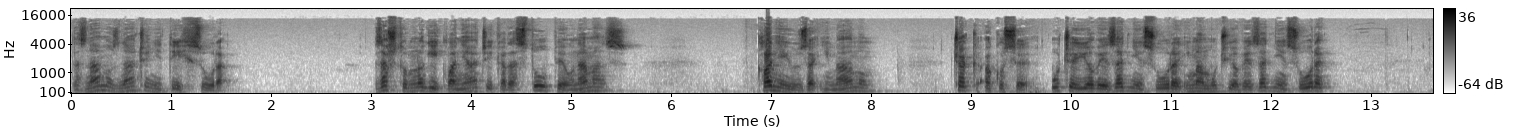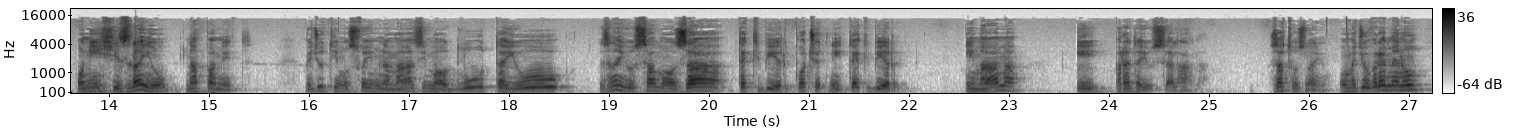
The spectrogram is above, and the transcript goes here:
da znamo značenje tih sura. Zašto mnogi klanjači kada stupe u namaz, klanjaju za imamom, čak ako se uče i ove zadnje sure, imam uči ove zadnje sure, oni ih i znaju na pamet, međutim u svojim namazima odlutaju, znaju samo za tekbir, početni tekbir imama i predaju selama. Zato znaju. Umeđu vremenu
